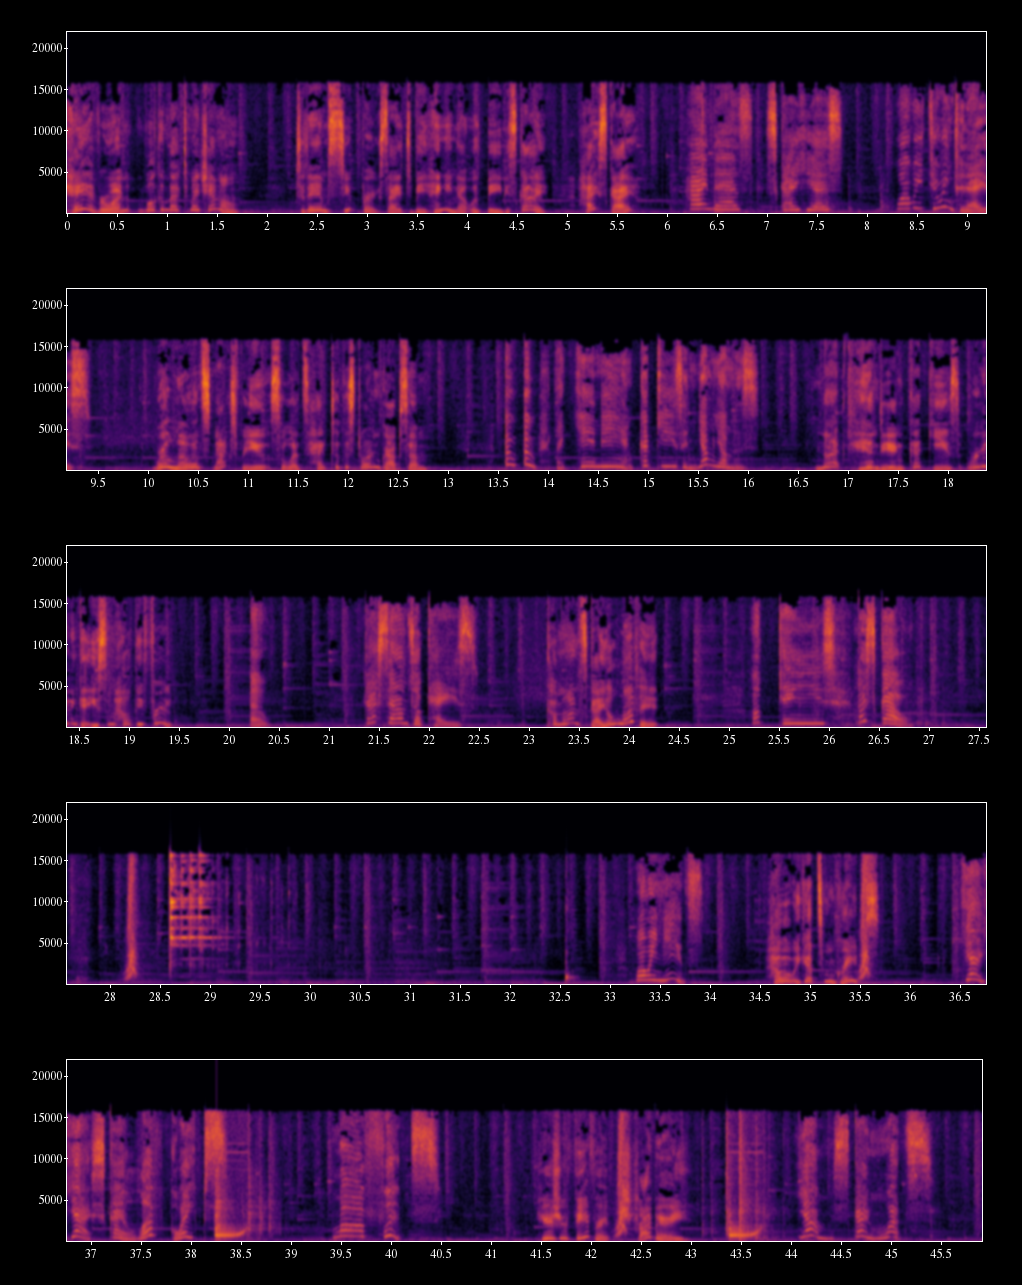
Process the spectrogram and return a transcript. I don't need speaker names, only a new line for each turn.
Hey everyone, welcome back to my channel. Today I'm super excited to be hanging out with baby Skye. Hi Skye.
Hi, Miss. Skye here. What are we doing today?
We're low on snacks for you, so let's head to the store and grab some.
Oh, oh, like candy and cookies and yum yums.
Not candy and cookies, we're gonna get you some healthy fruit.
Oh, that sounds okay.
Come on Skye, you'll love it.
Okay, let's go.
About we get some grapes?
Yeah, yes, I love grapes. More fruits.
Here's your favorite, strawberry.
Yum, Skye wants.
